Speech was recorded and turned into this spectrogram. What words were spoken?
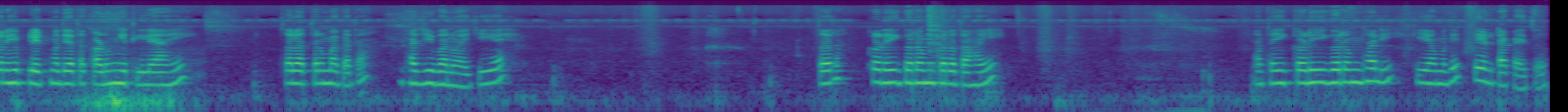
तर हे प्लेटमध्ये आता काढून घेतलेले आहे. चला तर मग आता भाजी बनवायची आहे. तर कढई गरम करत आहे. आता ही कढई गरम झाली की यामध्ये तेल टाकायचं.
